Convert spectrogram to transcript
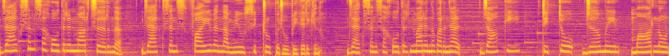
ജാക്സൺ സഹോദരന്മാർ ചേർന്ന് ജാക്സൺസ് ഫൈവ് എന്ന മ്യൂസിക് ട്രൂപ്പ് രൂപീകരിക്കുന്നു. ജാക്സൺ സഹോദരന്മാരെന്ന് പറഞ്ഞാൽ Jackie Tito Jermaine Marlon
